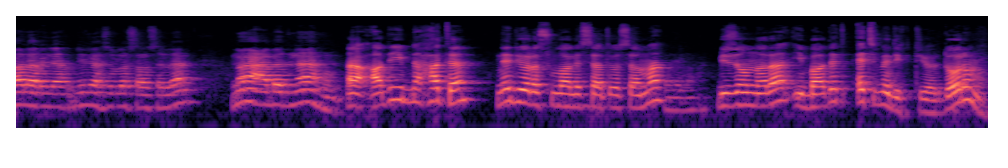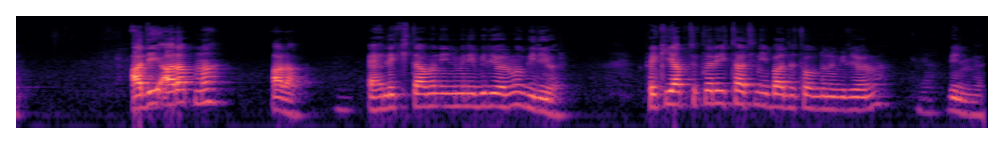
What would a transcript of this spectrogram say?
قال لرسول الله صلى الله عليه وسلم ما عبدناهم Ha, Adi İbni Hatem ne diyor Resulullah Aleyhisselatü Vesselam'a? رضي الله عنه. Biz onlara ibadet etmedik diyor. Doğru mu? Adi Arap mı? Arap. Ehli kitabın ilmini biliyor mu? Biliyor. Peki yaptıkları itaatin ibadet olduğunu biliyor mu? Bilmiyor.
